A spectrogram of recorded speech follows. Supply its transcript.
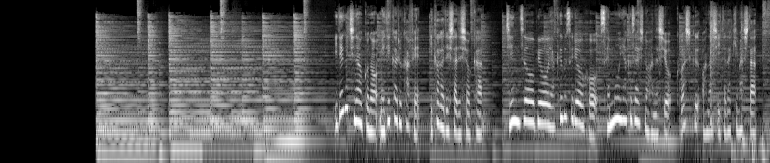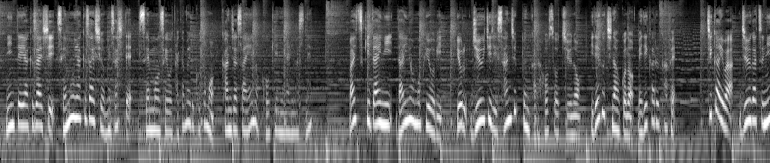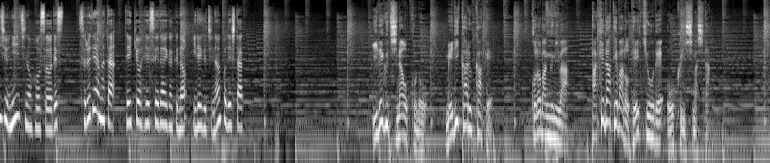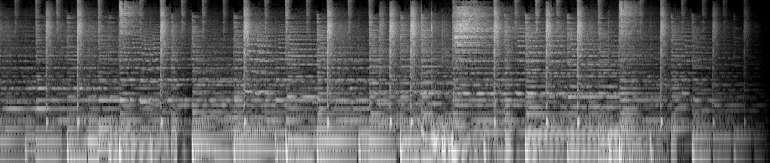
井出口直子のメディカルカフェいかがでしたでしょうか？腎臓病薬物療法専門薬剤師の話を詳しくお話しいただきました認定薬剤師専門薬剤師を目指して専門性を高めることも患者さんへの貢献になりますね毎月第2第4木曜日夜11時30分から放送中の井出口直子のメディカルカフェ。次回は10月22日の放送です。それではまた帝京平成大学の井出口直子でした。井出口直子のメディカルカフェ。この番組は武田手羽の提供でお送りしました。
